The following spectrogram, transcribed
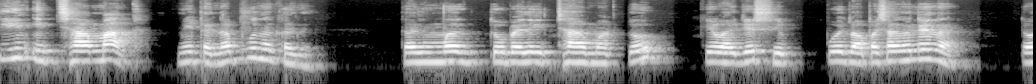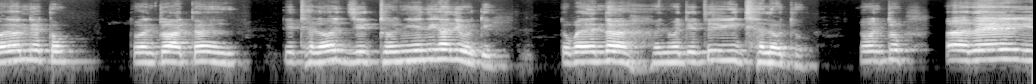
तीन इच्छा माग. मी त्यांना पूर्ण करेन. तर मग तो पहिले इच्छा मागतो किंवा जे शिपूर वापस आणून देणार. तो आणून देतो. तो आता तिथल्यावर जिथून ये निघाली होती. तोपर्यंत हनुमतीचं ईद ठेलवतो तो म्हणतो अरे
